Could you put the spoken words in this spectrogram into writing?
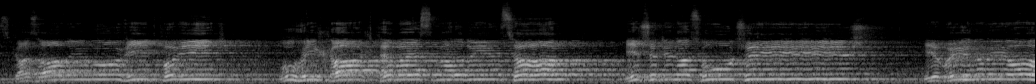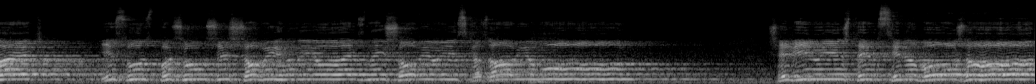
Сказали йому відповідь, у гріхах тебе народився, і чи ти нас учиш? І вигнали його геть. Ісус, почувши, що вигнали його знайшов його і сказав йому, чи віруєш ти в Сина Божого?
